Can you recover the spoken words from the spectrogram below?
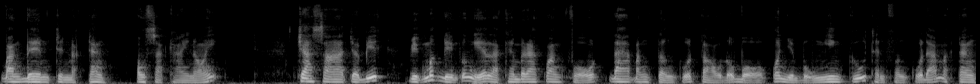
ban đêm trên mặt trăng, ông Sakai nói. JAXA cho biết việc mất điện có nghĩa là camera quang phổ đa băng tầng của tàu đổ bộ có nhiệm vụ nghiên cứu thành phần của đá mặt trăng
